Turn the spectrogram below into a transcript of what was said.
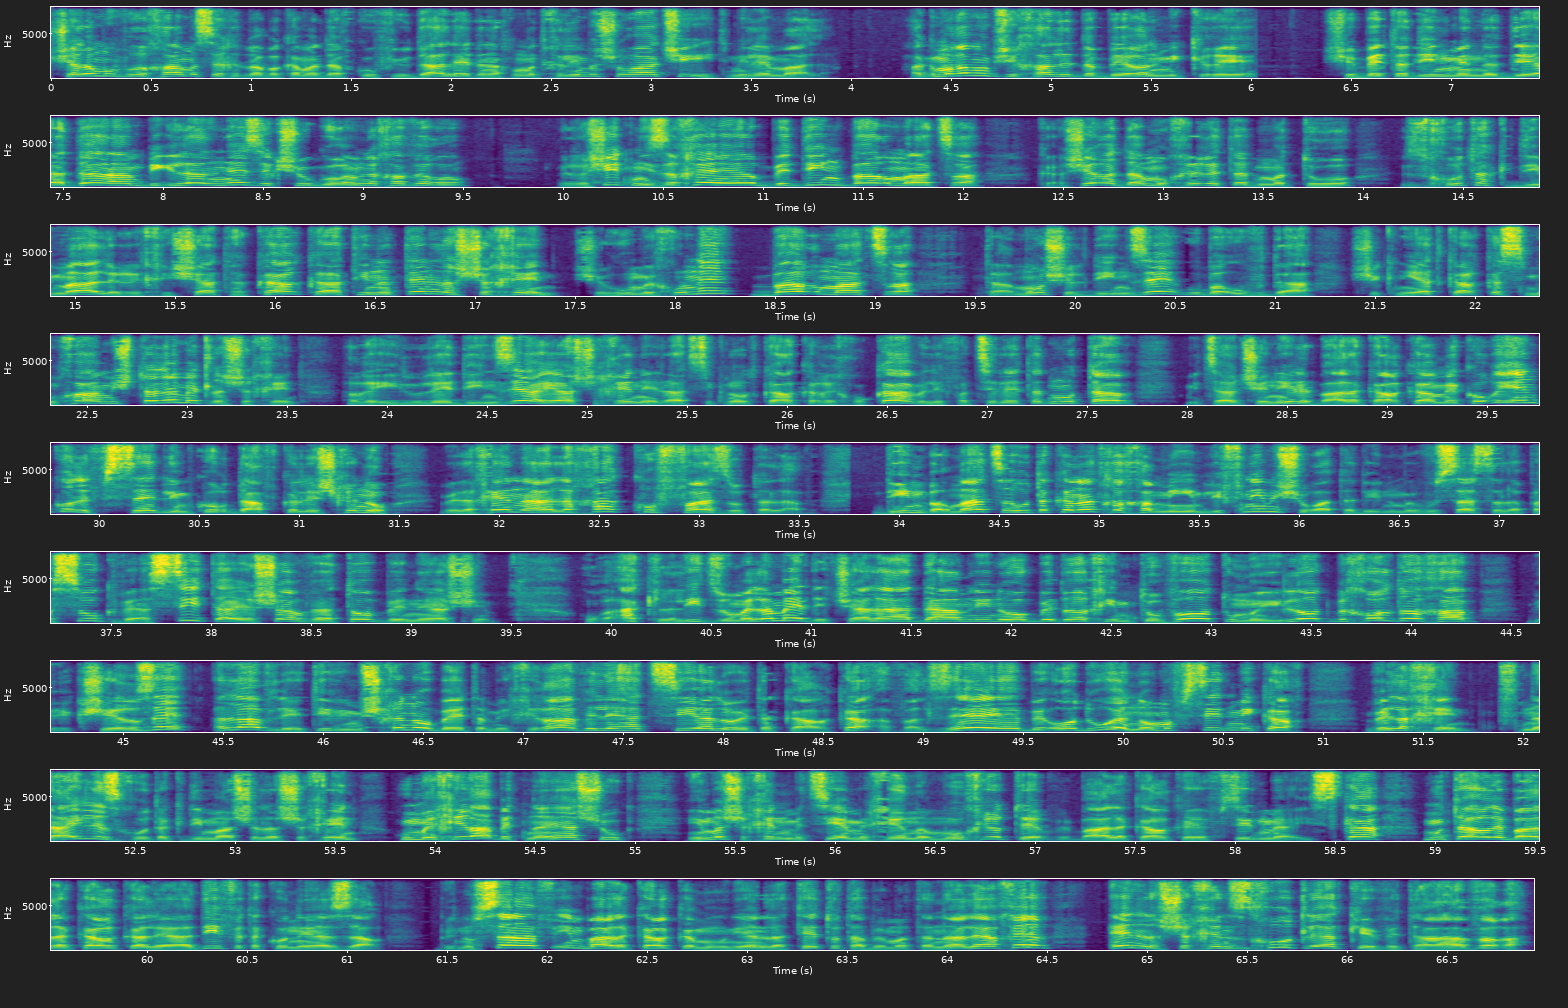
שלום וברכה, מסכת בבא קמא דף קי"ד, אנחנו מתחילים בשורה התשיעית מלמעלה. הגמרא ממשיכה לדבר על מקרה שבית הדין מנדה אדם בגלל נזק שהוא גורם לחברו. וראשית ניזכר בדין בר מצרה, כאשר אדם מוכר את אדמתו, זכות הקדימה לרכישת הקרקע תינתן לשכן, שהוא מכונה בר מצרה. טעמו של דין זה הוא בעובדה שקניית קרקע סמוכה משתלמת לשכן, הרי אילולא דין זה היה השכן נאלץ לקנות קרקע רחוקה ולפצל את אדמותיו. מצד שני, לבעל הקרקע המקורי אין כל הפסד למכור דווקא לשכנו, ולכן ההלכה כופה זאת עליו. דין בר מצרה הוא תקנת חכמים, לפנים משורת הדין, הוא מבוסס על הפסוק, ועשית הישר והטוב בעיני השם. הוראה כללית זו מלמדת שעל האדם לנהוג בדרכים טובות ומועילות בכל דרכיו. בהקשר זה, עליו להיטיב עם שכנו בעת המכירה ולהציע לו את הקרקע, אבל זה בעוד הוא אינו מפסיד מכך. ולכן, תנאי לזכות הקדימה של השכן הוא מכירה בתנאי השוק. אם השכן מציע מחיר נמוך יותר ובעל הקרקע יפסיד מהעסקה, מותר לבעל הקרקע להעדיף את הקונה הזר. בנוסף, אם בעל הקרקע מעוניין לתת אותה במתנה לאחר, אין לשכן זכות לעכב את ההעברה.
